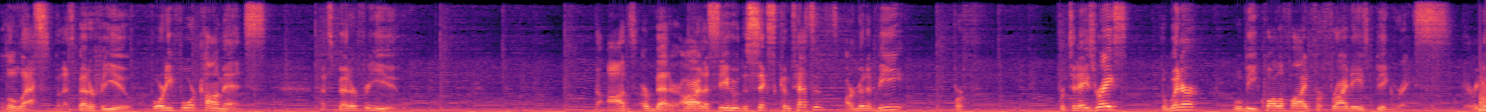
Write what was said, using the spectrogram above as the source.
A little less, but that's better for you. 44 comments. That's better for you. The odds are better. All right, let's see who the six contestants are going to be for for today's race. The winner will be qualified for Friday's big race. Here we go.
